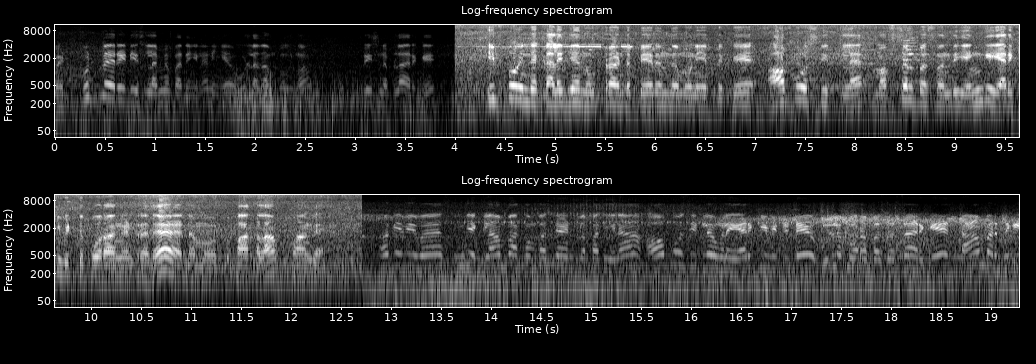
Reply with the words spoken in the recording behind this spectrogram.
பட் ஃபுட் வெரைட்டிஸ் எல்லாமே பார்த்தீங்கன்னா நீங்கள் உள்ளே தான் போகணும். ரீசனபிளாக இருக்குது இப்போது இந்த கலைஞர் நூற்றாண்டு பேருந்து முனையத்துக்கு ஆப்போசிட்டில் மஃப்சல் பஸ் வந்து எங்கே இறக்கி விட்டு போகிறாங்கன்றத நம்ம இப்போ பார்க்கலாம். வாங்க. ஓகே வியூவர்ஸ் இங்கே கிளாம்பாக்கம் பஸ் ஸ்டாண்டில் பார்த்தீங்கன்னா ஆப்போசிட்டில் உங்களை இறக்கி விட்டுட்டு உள்ளே போகிற பஸ்ஸஸ் தான் இருக்குது தாம்பரத்துக்கு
